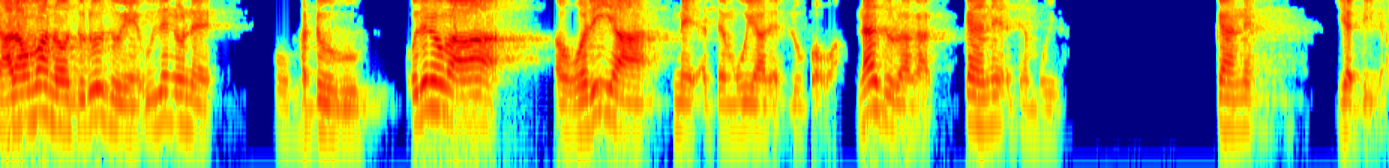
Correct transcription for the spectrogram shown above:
ဒါတော့မှတော့သူတို့ဆိုရင်ဦးဇင်းတို့ ਨੇ ဟိုမတူဘူးဦးဇင်းတို့က ဝရိယနဲ့အတမွေးရတဲ့လူပေါ့ကွာနတ်ဆိုတာကကံနဲ့အတမွေးကံနဲ့ရက်တည်တာ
